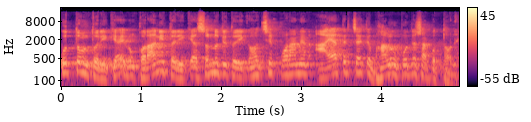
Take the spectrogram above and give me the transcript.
উত্তম তরিকা এবং কোরআনী তরিকা, সন্নতি তরিকা হচ্ছে কোরআনের আয়াতের চাইতে ভালো উপদেশ আর কোথাও নেই।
